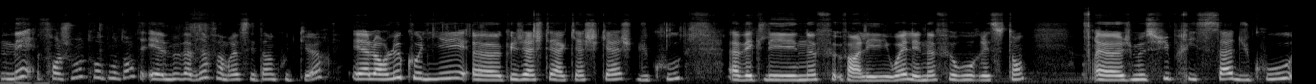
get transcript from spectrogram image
Mais franchement, trop contente et elle me va bien. Enfin bref, c'était un coup de cœur. Et alors, le collier euh, que j'ai acheté à Cash Cash, du coup, avec les 9, enfin, les, ouais, les 9 euros restants. Euh, je me suis pris ça du coup,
